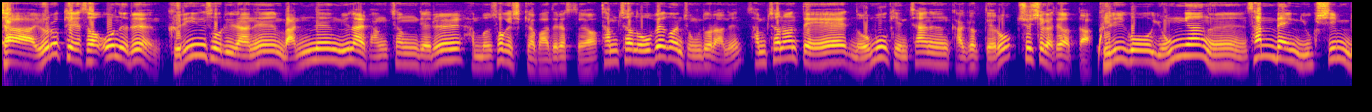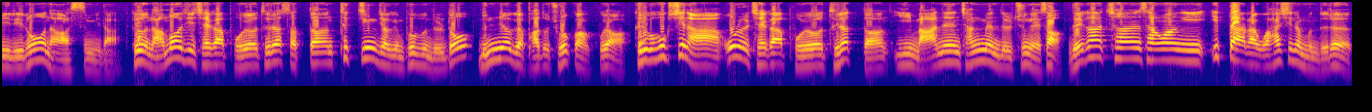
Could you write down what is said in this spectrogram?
자, 이렇게 해서 오늘은 그린솔이라는 만능 윤활 방청제를 한번 소개시켜 봐드렸어요. 3,500원 정도라는 3,000원대에 너무 괜찮은 가격대로 출시가 되었다. 그리고 용량은 360ml로 나왔습니다. 그리고 나머지 제가 보여드렸었던 특징적인 부분들도 눈여겨봐도 좋을 것 같고요. 그리고 혹시나 오늘 제가 보여드렸던 이 많은 장면들 중에서 내가 처한 상황이 있다라고 하시는 분들은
